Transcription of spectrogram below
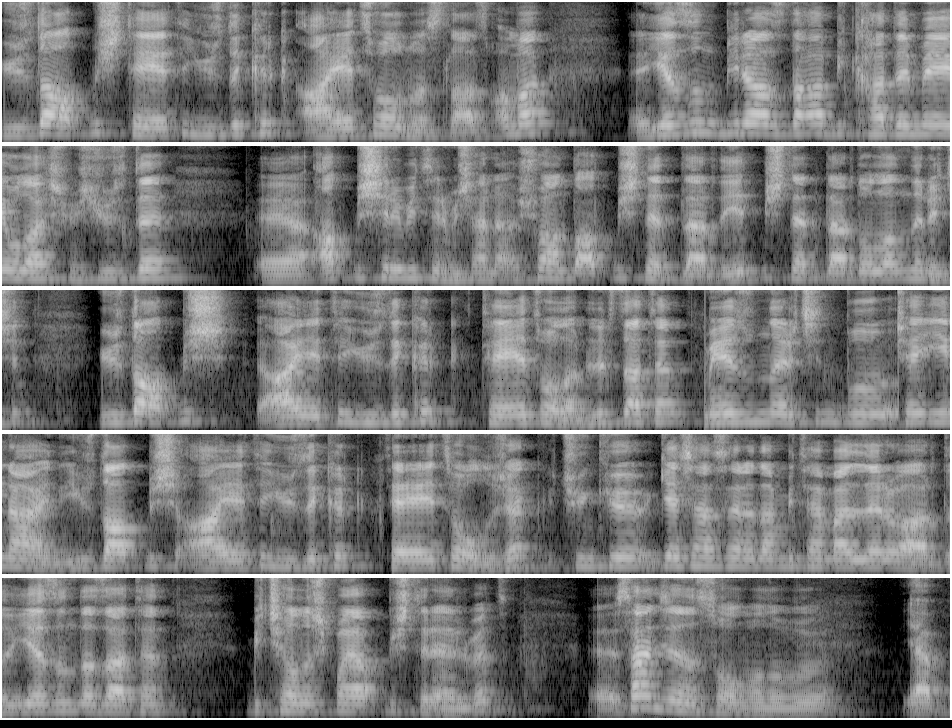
%60 TYT %40 AYT olması lazım ama e, yazın biraz daha bir kademeye ulaşmış yüzde e, %60'ını bitirmiş hani şu anda 60 netlerde 70 netlerde olanlar için %60 AYT %40 TYT olabilir. Zaten mezunlar için bu şey yine aynı. %60 AYT %40 TYT olacak. Çünkü geçen seneden bir temelleri vardı. Yazında zaten bir çalışma yapmıştır elbet. E, sence nasıl olmalı bu? Ya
